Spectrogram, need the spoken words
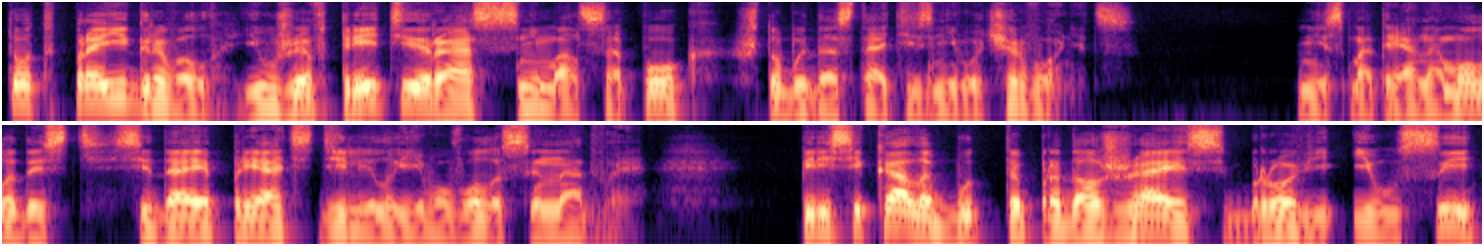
Тот проигрывал и уже в третий раз снимал сапог, чтобы достать из него червонец. Несмотря на молодость, седая прядь делила его волосы надвое. Пересекала, будто продолжаясь, брови и усы,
